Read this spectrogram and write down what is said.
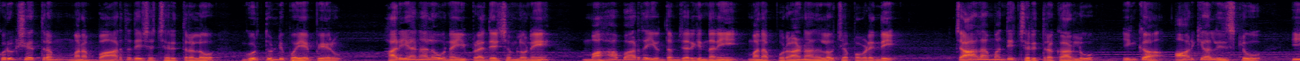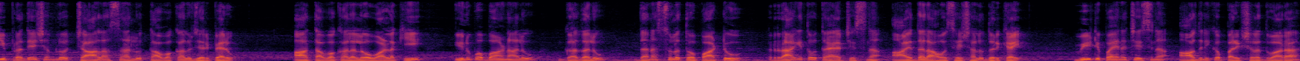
కురుక్షేత్రం మన భారతదేశ చరిత్రలో గుర్తుండిపోయే పేరు. హర్యానాలో ఉన్న ఈ ప్రదేశంలోనే మహాభారత యుద్ధం జరిగిందని మన పురాణాలలో చెప్పబడింది. చాలామంది చరిత్రకారులు ఇంకా ఆర్కియాలజిస్టులు ఈ ప్రదేశంలో చాలాసార్లు తవ్వకాలు జరిపారు. ఆ తవ్వకాలలో వాళ్ళకి ఇనుప బాణాలు గదలు ధనస్సులతో పాటు రాగితో తయారు చేసిన ఆయుధాల అవశేషాలు దొరికాయి. వీటిపైన చేసిన ఆధునిక పరీక్షల ద్వారా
